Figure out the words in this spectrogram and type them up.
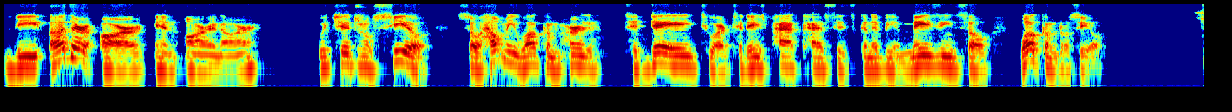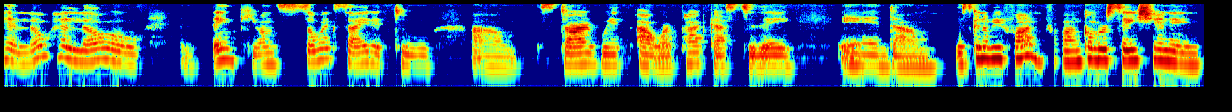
the other R in R and R, which is Rocio. So help me welcome her today to our today's podcast. It's going to be amazing. So welcome, Rocio. Hello, hello, and thank you. I'm so excited to um, start with our podcast today, and um, it's gonna be fun, fun conversation, and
